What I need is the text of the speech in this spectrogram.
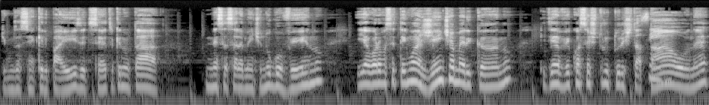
digamos assim, aquele país, etc., que não está necessariamente no governo e agora você tem um agente americano que tem a ver com essa estrutura estatal, Sim. né?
